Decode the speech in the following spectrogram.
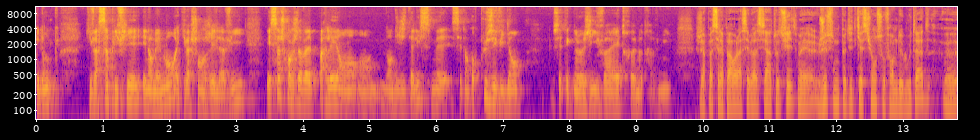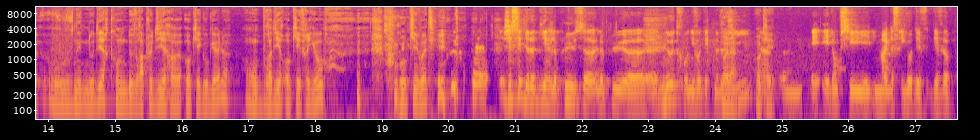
et donc, qui va simplifier énormément et qui va changer la vie. Et ça, je crois que j'avais parlé en, dans Digitalis, mais c'est encore plus évident cette technologie va être notre avenir. Je vais repasser la parole à Sébastien tout de suite, mais juste une petite question sous forme de boutade. Euh, vous venez de nous dire qu'on ne devra plus dire euh, OK Google, on pourra dire OK frigo ou OK voiture. Euh, j'essaie de le dire le plus, le plus neutre au niveau technologie. Et, et, donc, si une marque de frigo développe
